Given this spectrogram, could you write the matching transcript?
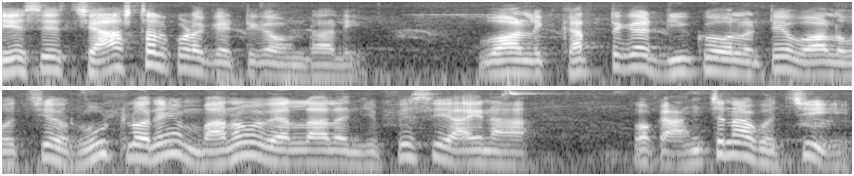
చేసే చేష్టలు కూడా గట్టిగా ఉండాలి. వాళ్ళని కరెక్ట్గా ఢీకోవాలంటే వాళ్ళు వచ్చే రూట్లోనే మనం వెళ్ళాలని చెప్పేసి ఆయన ఒక అంచనాకు వచ్చి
